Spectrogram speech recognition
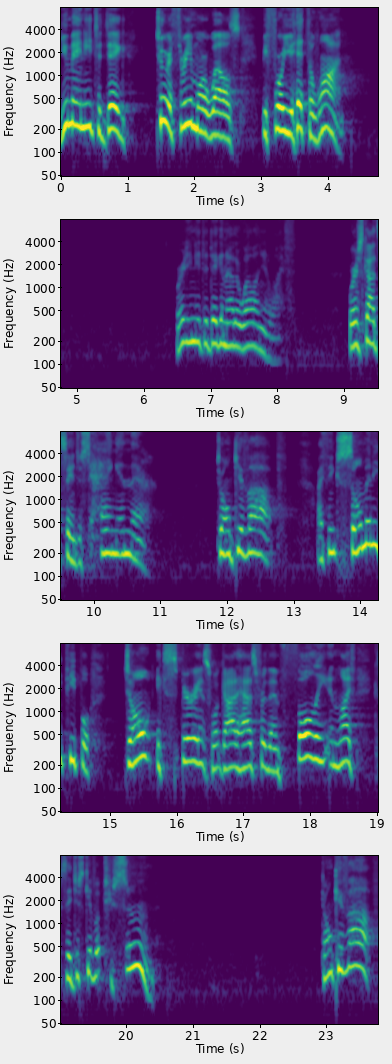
You may need to dig two or three more wells before you hit the one. Where do you need to dig another well in your life? Where's God saying, just hang in there? Don't give up. I think so many people don't experience what God has for them fully in life because they just give up too soon. Don't give up.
